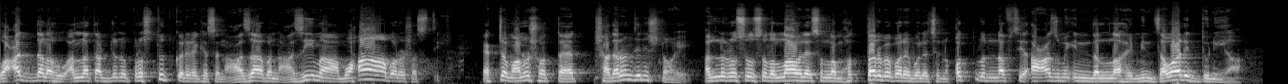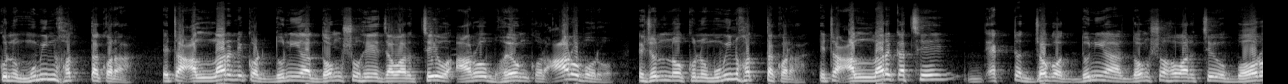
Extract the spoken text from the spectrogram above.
ও আদালাহু আল্লাহ তার জন্য প্রস্তুত করে রেখেছেন আজাবান আজিমা মহাবড় শাস্তি। একটা মানুষ হত্যা সাধারণ জিনিস নয়। আল্লাহ রসুল সাল্লাম হত্যার ব্যাপারে বলেছেন, কতলুন নাফসি আজম ইন্দাল্লাহ মিন জাওয়ালিদ দুনিয়া। কোনো মুমিন হত্যা করা, এটা আল্লাহর নিকট দুনিয়া ধ্বংস হয়ে যাওয়ার চেয়েও আরও ভয়ঙ্কর, আরও বড়। এজন্য কোনো মুমিন হত্যা করা, এটা আল্লাহর কাছে একটা জগৎ, দুনিয়া ধ্বংস হওয়ার চেয়েও বড়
